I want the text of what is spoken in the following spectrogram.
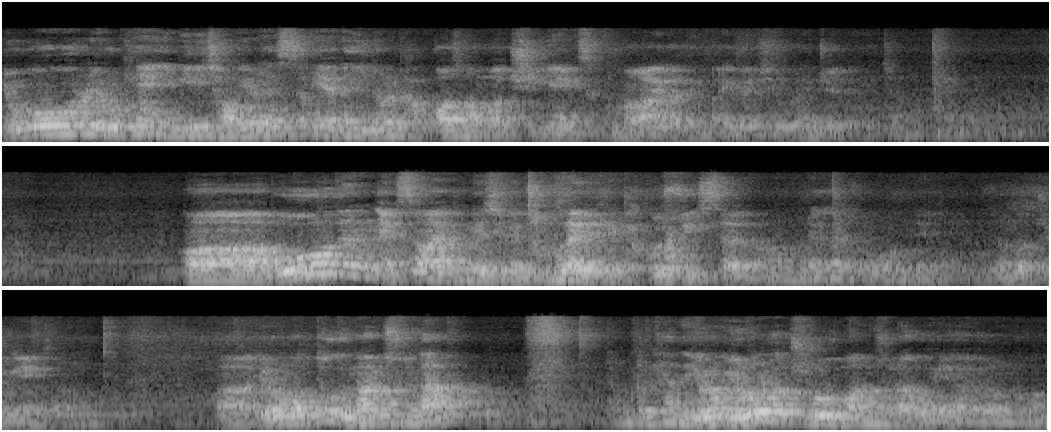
요거를 이렇게 미리 정의를 했으면 얘는 이름을 바꿔서 뭐 gx, y라든가 이런 식으로 해줘야 되겠죠. 어, 모든 x, y 관계식은 전부 다 이렇게 바꿀 수 있어요. 그래가지고 네, 이런 것 중에서 어, 이런 것도 음함수다? 좀 그렇게 한데 이런 이런 거 주로 음함수라고 해요. 이런 거.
